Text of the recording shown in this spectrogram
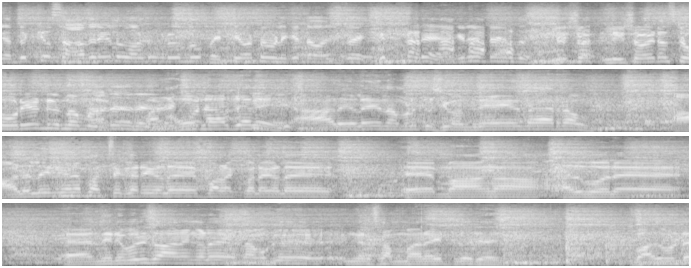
എന്തൊക്കെയോ സാധനങ്ങൾ കൊണ്ടുവരുന്നു പെട്ടിയോട്ടം വിളിക്കേണ്ട അല്ലേ? ലിഷോയുടെ സ്റ്റോറി കണ്ടിരുന്നു. ആളുകൾ നമ്മൾ കൃഷിമന്ത്രി ആയിരുന്ന കാരണവും ആളുകൾ ഇങ്ങനെ പച്ചക്കറികൾ പഴക്കൊലകൾ മാങ്ങ അതുപോലെ നിരവധി സാധനങ്ങൾ നമുക്ക് ഇങ്ങനെ സമ്മാനമായിട്ട് തരുമായിരുന്നു അപ്പോൾ അതുകൊണ്ട്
